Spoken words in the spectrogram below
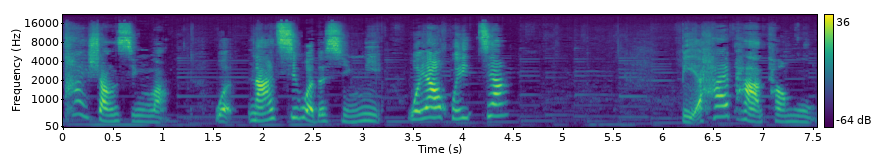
太伤心了。我拿起我的行李，我要回家。别害怕，汤姆，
